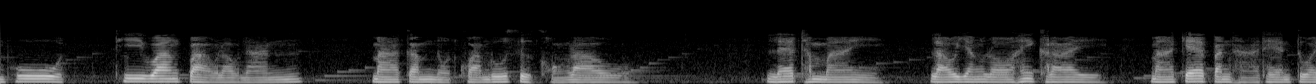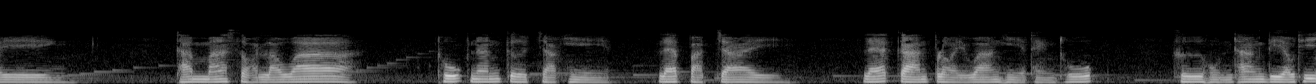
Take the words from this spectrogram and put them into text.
ำพูดที่ว่างเปล่าเหล่านั้น มากำหนดความรู้สึกของเรา และทำไมเรายังรอให้ใคร มาแก้ปัญหาแทนตัวเอง ธรรมะสอนเราว่า ทุกนั้นเกิดจากเหตุและปัจจัย และการปล่อยวางเหตุแห่งทุกข์ คือหนทางเดียวที่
